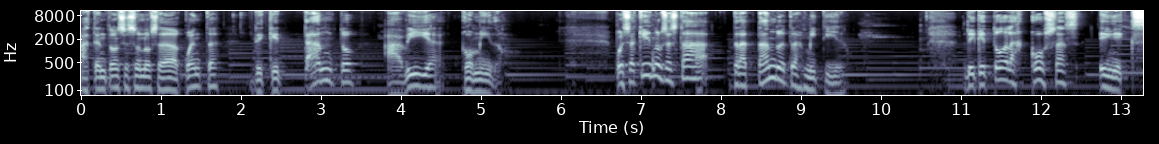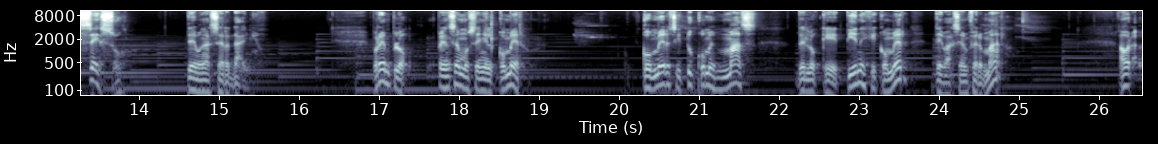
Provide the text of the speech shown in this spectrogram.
hasta entonces uno se daba cuenta de que tanto había comido. Pues aquí nos está tratando de transmitir de que todas las cosas en exceso te van a hacer daño. Por ejemplo, Pensemos en el comer. Comer, si tú comes más de lo que tienes que comer, te vas a enfermar. Ahora,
